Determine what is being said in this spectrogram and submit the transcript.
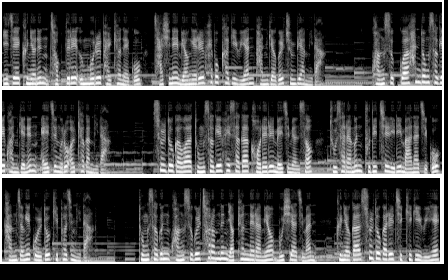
이제 그녀는 적들의 음모를 밝혀내고 자신의 명예를 회복하기 위한 반격을 준비합니다. 광숙과 한동석의 관계는 애증으로 얽혀갑니다. 술도가와 동석의 회사가 거래를 맺으면서 두 사람은 부딪힐 일이 많아지고 감정의 골도 깊어집니다. 동석은 광숙을 철없는 여편네라며 무시하지만 그녀가 술도가를 지키기 위해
